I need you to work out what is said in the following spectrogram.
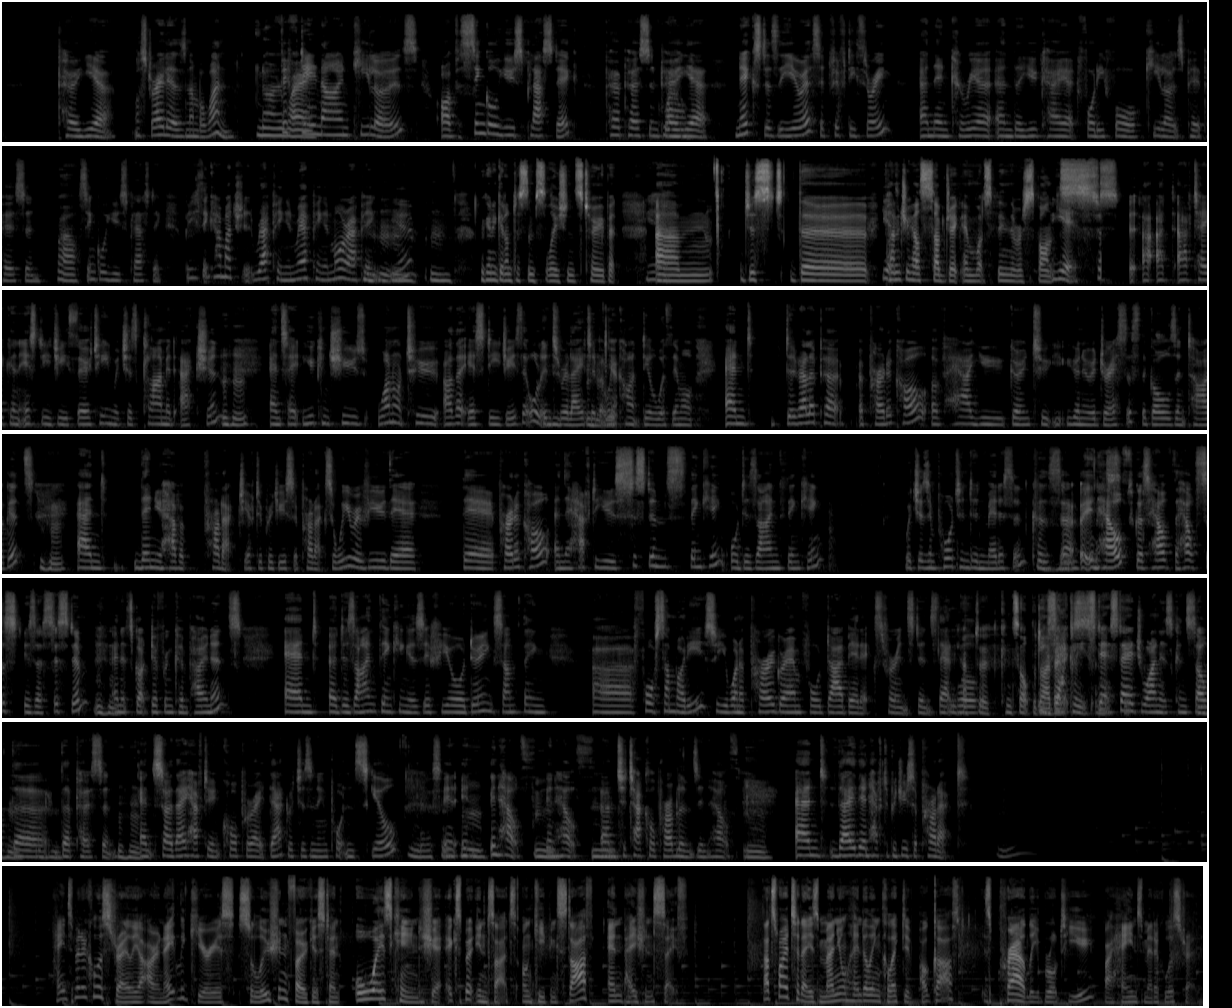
per year. Australia is number one. no way. 59 kilos of single use plastic per person per Wow. year. Next is the US at 53, and then Korea and the UK at 44 kilos per person. Wow. Single use plastic. But you think how much wrapping and wrapping and more wrapping, Mm, mm, yeah? mm. We're going to get onto some solutions too, but Yeah. um, just the Yes. planetary health subject and what's been the response. yes. So, uh, I, I've taken SDG 13, which is climate action. hmm and say you can choose one or two other SDGs. They're all Mhm, interrelated, mhm, but we can't deal with them all. And develop a, a protocol of how you going to you're going to address this, the goals and targets, hmm and then you have a product. You have to produce a product. So we review their their protocol, and they have to use systems thinking or design thinking. Which is important in medicine because Mhm, uh, in health, because health the health is a system, hmm and it's got different components. And uh, design thinking is if you're doing something uh, for somebody, so you want a program for diabetics, for instance, that you will have to consult the diabetics. exactly and- stage one is consult Mhm, the mhm. the person, Mhm. and so they have to incorporate that, which is an important skill in in in, Mm, in health, in Mm. health, um, Mm. to tackle problems in health, mm, and they then have to produce a product. Mm. Haines Medical Australia are innately curious, solution focused, and always keen to share expert insights on keeping staff and patients safe. That's why today's Manual Handling Collective podcast is proudly brought to you by Haines Medical Australia.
